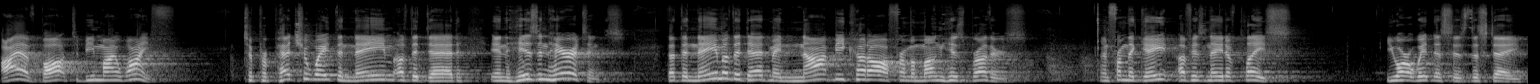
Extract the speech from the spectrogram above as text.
I have bought to be my wife, to perpetuate the name of the dead in his inheritance, that the name of the dead may not be cut off from among his brothers and from the gate of his native place. You are witnesses this day.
